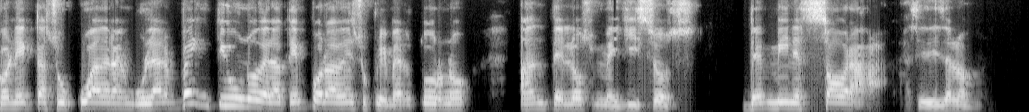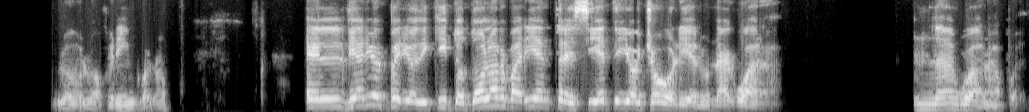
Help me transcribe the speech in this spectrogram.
Conecta su cuadrangular 21 de la temporada en su primer turno ante los mellizos de Minnesota. Así dicen los, los, gringos, ¿no? El diario El Periodiquito, dólar varía entre 7 y 8 bolívares, una guara. Una guara, pues.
